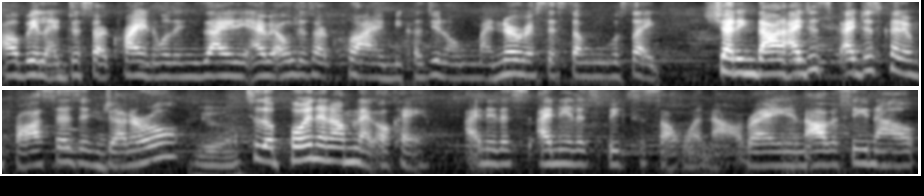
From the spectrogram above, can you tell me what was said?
I'll be like, just start crying with anxiety. I, I would just start crying because you know my nervous system was like shutting down. I just I just couldn't process in general. Yeah. To the point that I'm like, okay, I need to I need to speak to someone now, right? And obviously now,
